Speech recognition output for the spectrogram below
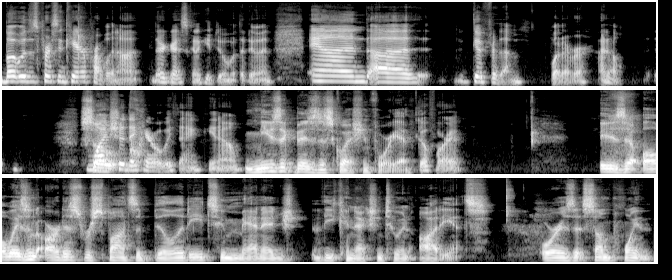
but would this person care? Probably not. They're just going to keep doing what they're doing, and uh, good for them. Whatever. I don't. So why should they care what we think? You know, Music business question for you. go for it. Is it always an artist's responsibility to manage the connection to an audience? Or is at some point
